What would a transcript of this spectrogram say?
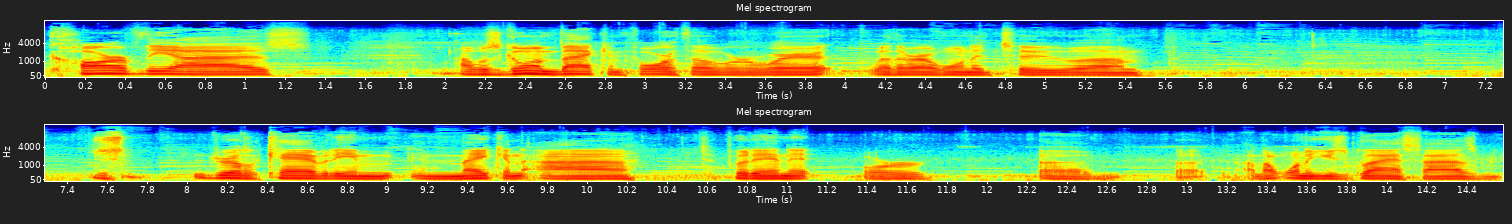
carve the eyes. I was going back and forth over where whether I wanted to um, just drill a cavity and, and, make an eye to put in it, or uh, uh, I don't want to use glass eyes, but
